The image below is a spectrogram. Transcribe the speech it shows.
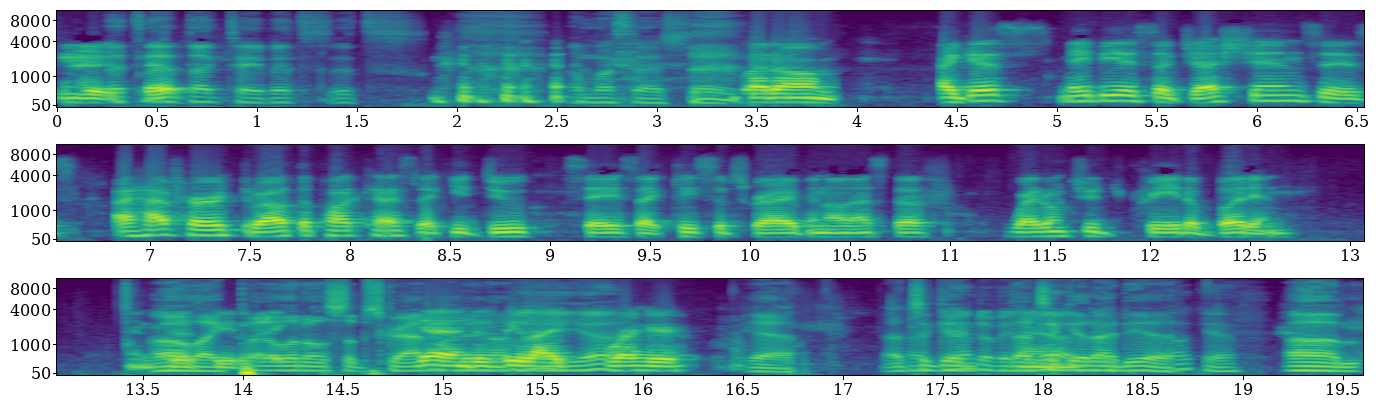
Yeah, That's yep. not duct tape. It's it's a mustache set. But um, I guess maybe a suggestions is I have heard throughout the podcast like you do say it's like please subscribe and all that stuff. Why don't you create a button and Oh, just like be put a little subscribe. yeah, and just on be it? like Yeah. right here. yeah, that's a good. That's yeah, a good dude. idea. Yeah. Um,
